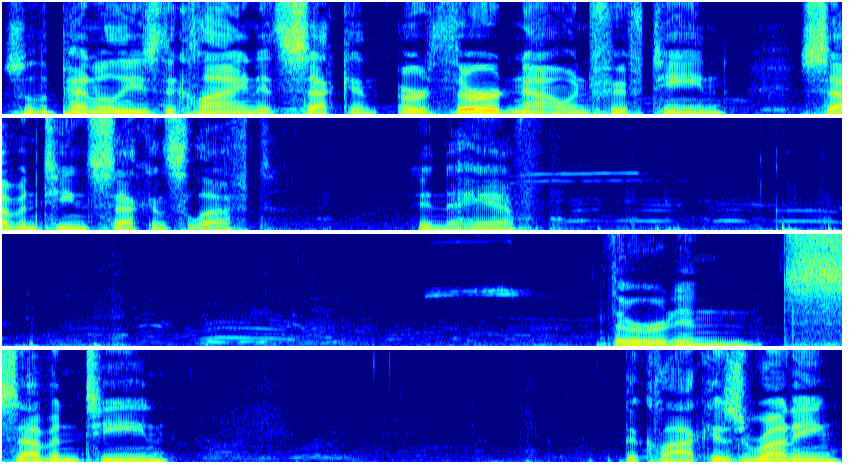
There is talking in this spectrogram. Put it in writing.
So the penalties decline. It's second or third now in 15. 17 seconds left in the half. Third and 17. The clock is running.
